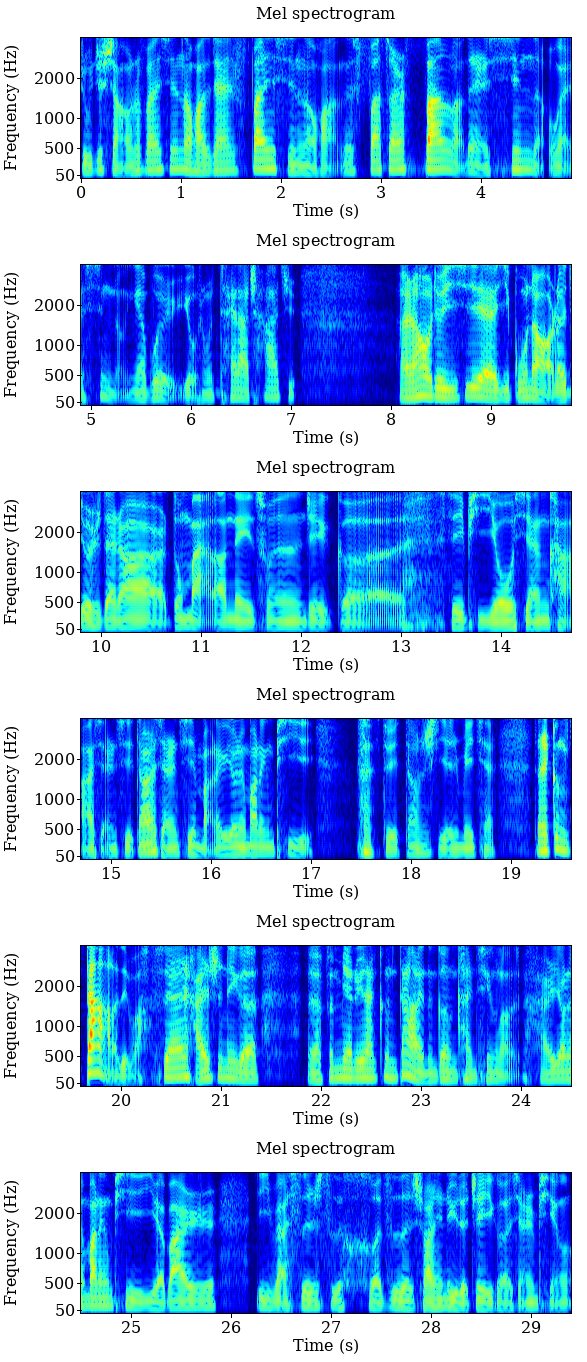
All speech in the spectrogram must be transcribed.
我就想说翻新的话，再加上翻新的话，那翻虽然翻了，但是新的，我感觉性能应该不会有什么太大差距。啊，然后就一系列一股脑的，就是在这儿都买了内存、这个 CPU、显卡、显示器。当然，显示器买了个幺零八零 P，对，当时也是没钱，但是更大了，对吧？虽然还是那个呃分辨率，但更大了，能更看清了。还是幺零八零 P，一百八十、一百四十四赫兹的刷新率的这一个显示屏。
